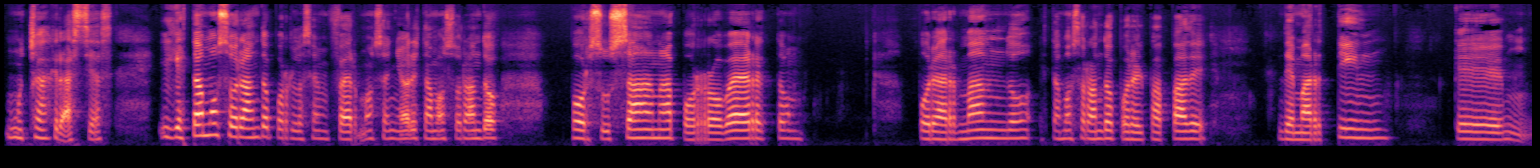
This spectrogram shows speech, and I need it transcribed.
muchas gracias. Y estamos orando por los enfermos, Señor. Estamos orando por Susana, por Roberto, por Armando. Estamos orando por el papá de, de Martín, que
